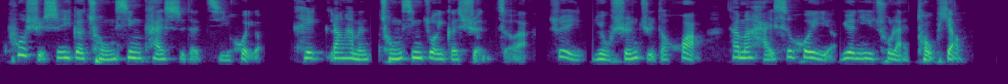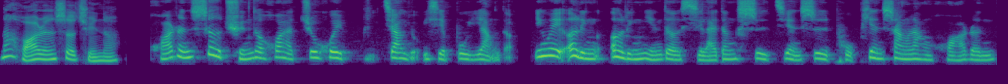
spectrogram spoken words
或许是一个重新开始的机会哦，可以让他们重新做一个选择啊。所以有选举的话，他们还是会愿意出来投票。那华人社群呢？华人社群的话，就会比较有一些不一样的，因为二零二零年的喜来登事件是普遍上让华人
